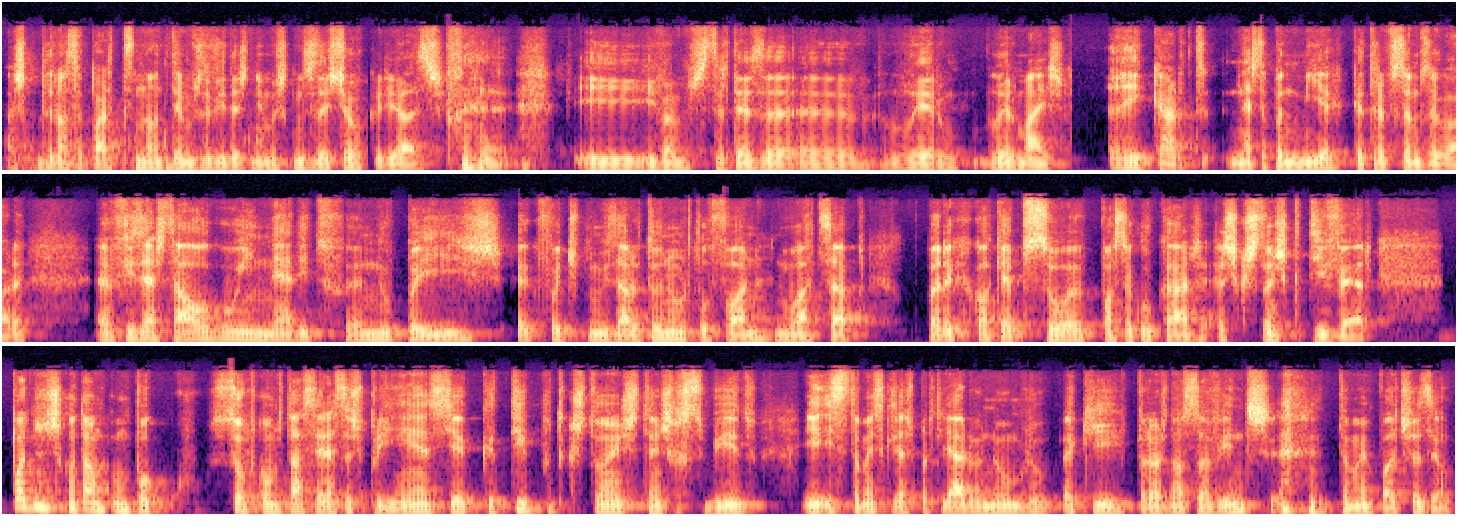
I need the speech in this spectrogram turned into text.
Acho que da nossa parte não temos dúvidas nenhumas que nos deixou curiosos e, e, vamos de certeza uh, ler, ler mais. Ricardo, nesta pandemia que atravessamos agora, uh, fizeste algo inédito uh, no país, que foi disponibilizar o teu número de telefone no WhatsApp para que qualquer pessoa possa colocar as questões que tiver. Podes-nos contar um, pouco sobre como está a ser essa experiência, que tipo de questões tens recebido e, e se também se quiseres partilhar o número aqui para os nossos ouvintes, também podes fazê-lo.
